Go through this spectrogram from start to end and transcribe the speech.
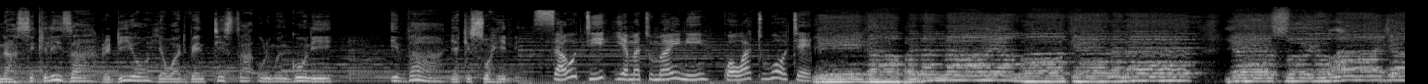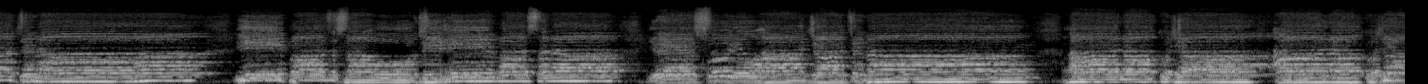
unasikiliza redio ya uadventista ulimwenguni idhaa ya kiswahili. Sauti ya matumaini kwa watu wote. Igapanana ya makelele yesu yuaja tena. Ipaza sauti himba sana yesu yuaja tena. Anakuja anakuja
